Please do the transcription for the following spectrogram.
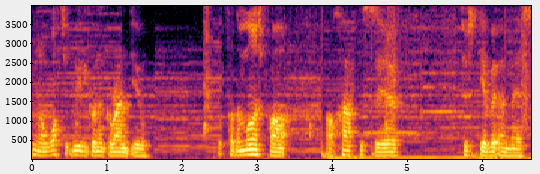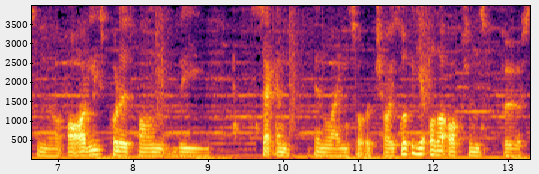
you know what's it really going to grant you? But for the most part I'll have to say just give it a miss you know or at least put it on the second in line sort of choice. Look at your other options first.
